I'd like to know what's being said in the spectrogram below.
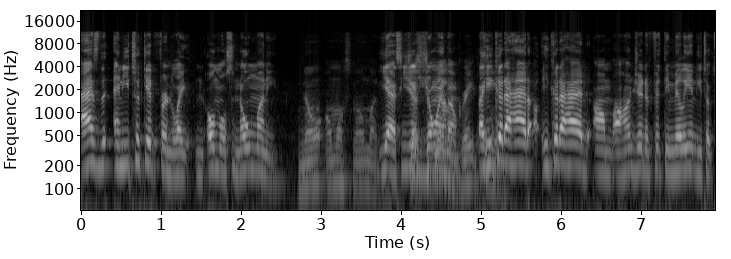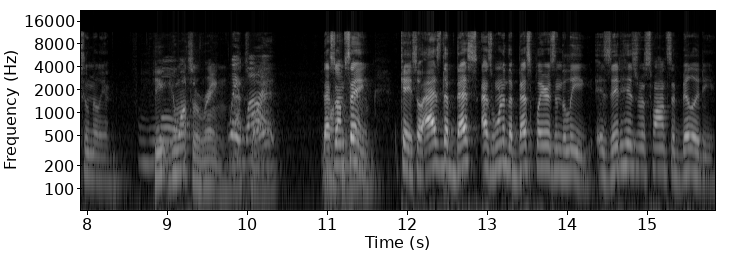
As the and he took it for like almost no money. no, almost no money. Yes, he just, to be joined them. Great Like he could have had he could have had um 150 million. He took two million. He, he wants a ring. Wait, that's why? why. That's what I'm saying. ring. Okay, so as the best, as one of the best players in the league, is it his responsibility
